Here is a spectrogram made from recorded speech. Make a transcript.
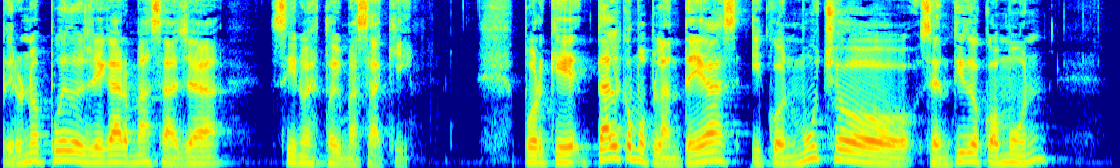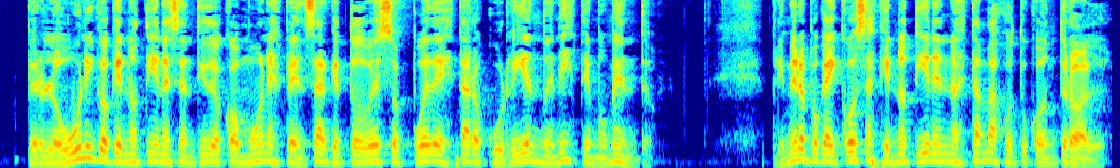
Pero no puedo llegar más allá si no estoy más aquí. Porque tal como planteas y con mucho sentido común, pero lo único que no tiene sentido común es pensar que todo eso puede estar ocurriendo en este momento. Primero porque hay cosas que no tienen, no están bajo tu control,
